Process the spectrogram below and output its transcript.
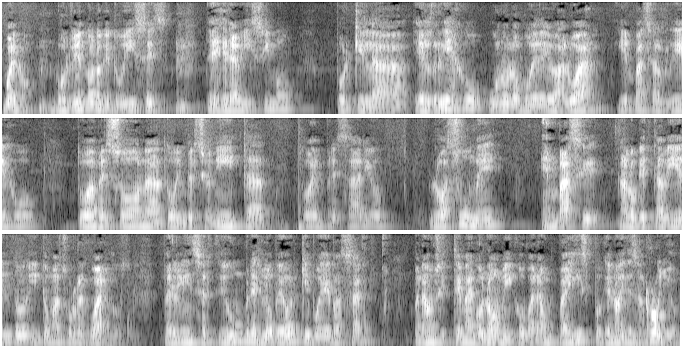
Bueno, volviendo a lo que tú dices, es gravísimo porque el riesgo uno lo puede evaluar y en base al riesgo toda persona, todo inversionista, todo empresario lo asume en base a lo que está viendo y toma sus resguardos. Pero la incertidumbre es lo peor que puede pasar para un sistema económico, para un país, porque no hay desarrollo,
